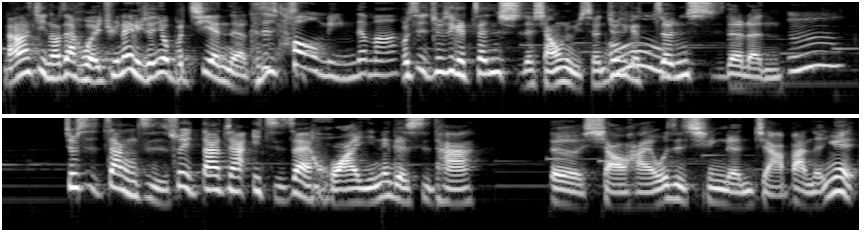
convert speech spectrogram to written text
然后镜头再回去，那女生又不见了，可是是透明的吗？不是就是一个真实的小女生，就是一个哦真实的人，嗯，就是这样子，所以大家一直在怀疑那个是他的小孩或是亲人假扮的，因为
